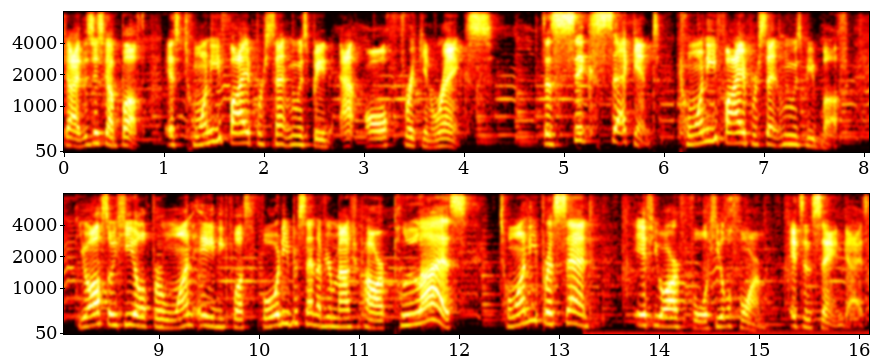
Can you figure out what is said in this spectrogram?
Guys, this just got buffed. It's 25% movement speed at all freaking ranks. It's a 6 second, 25% movement speed buff. You also heal for 180 plus 40% of your magic power plus 20% if you are full heal form. It's insane, guys.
